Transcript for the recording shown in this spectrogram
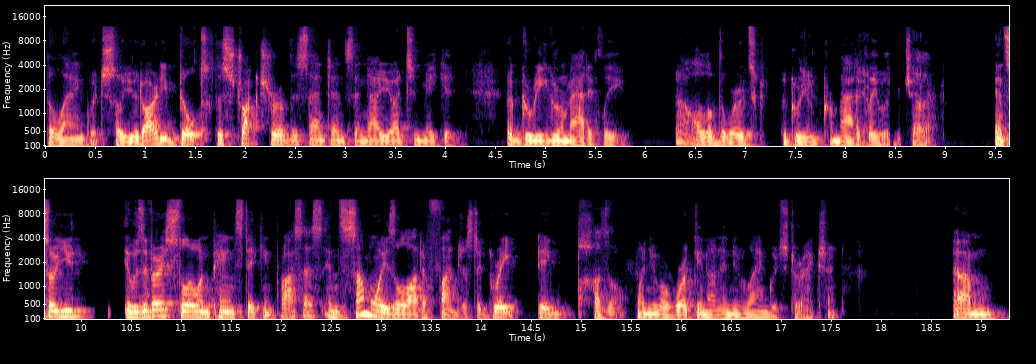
the language. So you'd already built the structure of the sentence, and now you had to make it agree grammatically. All of the words agree yeah. grammatically yeah. with each other. And so you it was a very slow and painstaking process. In some ways, a lot of fun, just a great big puzzle when you were working on a new language direction. Um,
